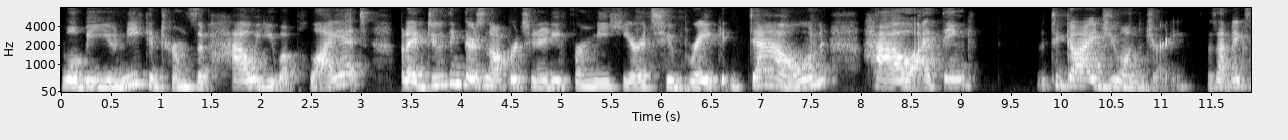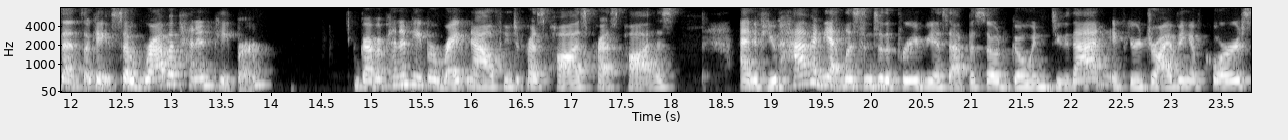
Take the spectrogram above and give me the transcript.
will be unique in terms of how you apply it. But I do think there's an opportunity for me here to break down how I think to guide you on the journey. Does that make sense? Okay, so grab a pen and paper grab a pen and paper right now. If you need to press pause, press pause. And if you haven't yet listened to the previous episode, go and do that. If you're driving, of course,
